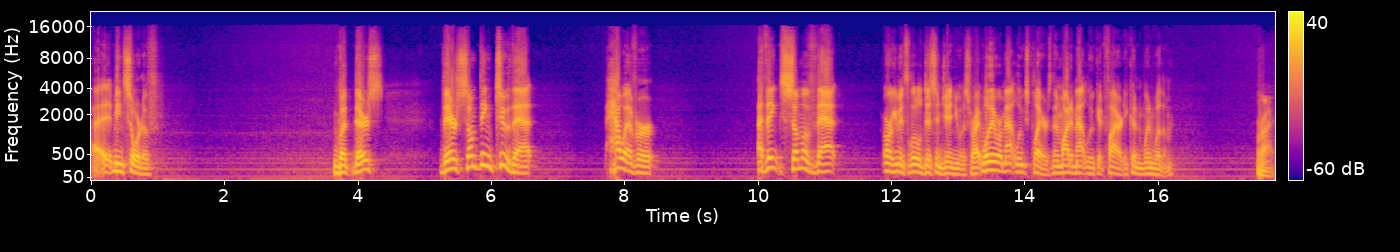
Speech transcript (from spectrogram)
I mean, sort of. But there's there's something to that. However, I think some of that argument's a little disingenuous, right? Well, they were Matt Luke's players. Then why did Matt Luke get fired? He couldn't win with them. Right.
